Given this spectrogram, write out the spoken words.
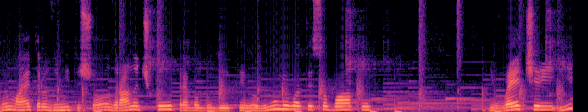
ви маєте розуміти, що зраночку треба буде йти вигулювати собаку і ввечері, і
